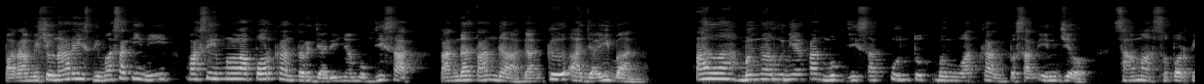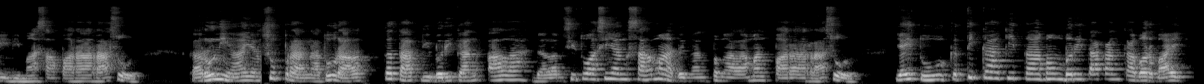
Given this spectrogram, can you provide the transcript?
Para misionaris di masa kini masih melaporkan terjadinya mukjizat, tanda-tanda, dan keajaiban. Allah mengaruniakan mukjizat untuk menguatkan pesan Injil, sama seperti di masa para rasul. Karunia yang supranatural tetap diberikan Allah dalam situasi yang sama dengan pengalaman para rasul, yaitu ketika kita memberitakan kabar baik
